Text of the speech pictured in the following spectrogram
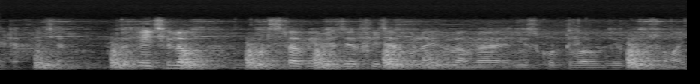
এটা ফিচার তো এই ছিল বুটস্ট্র্যাপ ইমেজের ফিচারগুলো এগুলো আমরা ইউজ করতে পারব যে কোনো সময়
